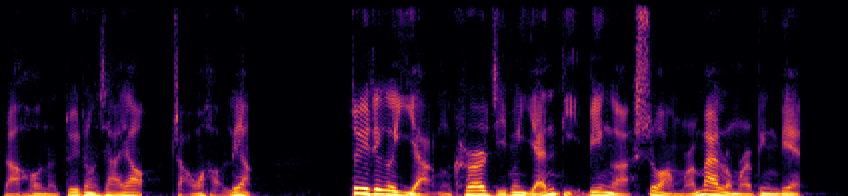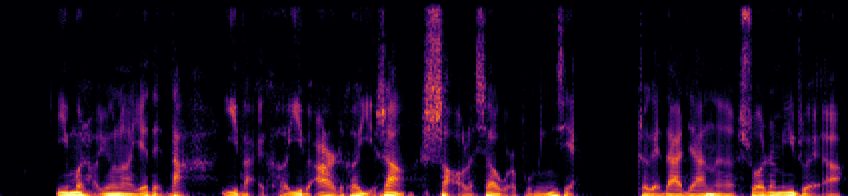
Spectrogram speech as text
然后呢，对症下药，掌握好量。对这个眼科疾病、眼底病啊，视网膜、脉络膜病变。益母草用量也得大，一百克、一百二十克以上，少了效果不明显。这给大家呢说这么一嘴啊，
